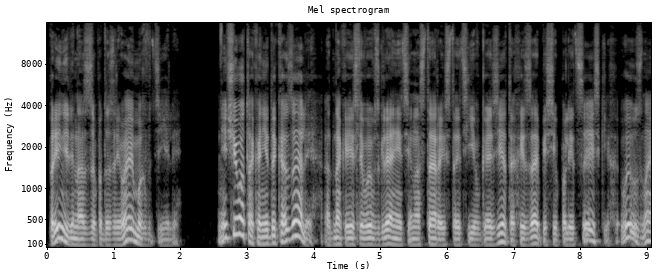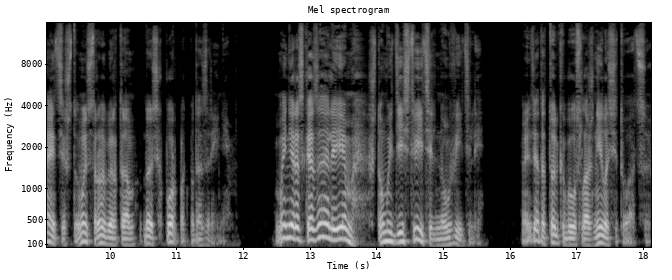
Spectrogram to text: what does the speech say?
Приняли нас за подозреваемых в деле. Ничего так они доказали, однако если вы взглянете на старые статьи в газетах и записи полицейских, вы узнаете, что мы с Робертом до сих пор под подозрением. Мы не рассказали им, что мы действительно увидели ведь это только бы усложнило ситуацию.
